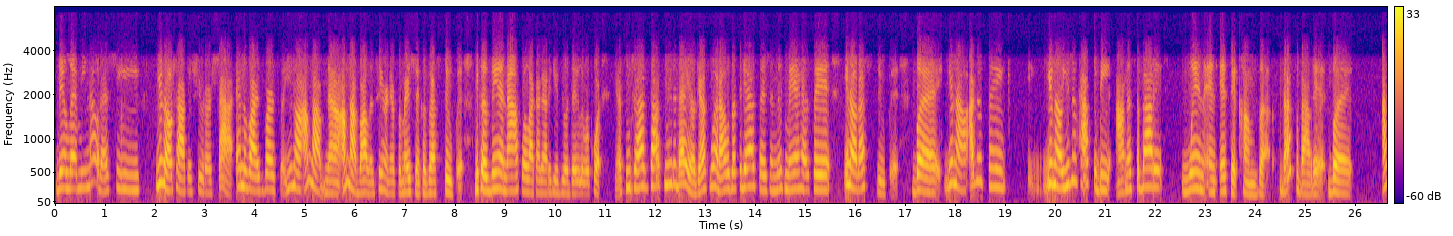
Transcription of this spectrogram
then let me know that she, you know, tried to shoot her shot, and the vice versa. You know, I'm not now. I'm not volunteering information because that's stupid. Because then now I feel like I got to give you a daily report. Guess who tried to talk to me today? Or guess what? I was at the gas station. This man has said, you know, that's stupid. But you know, I just think, you know, you just have to be honest about it when and if it comes up. That's about it. But I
